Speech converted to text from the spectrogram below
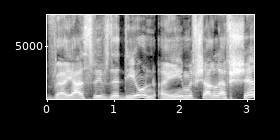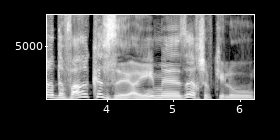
והיה סביב זה דיון, האם אפשר לאפשר דבר כזה? האם אה, זה עכשיו כאילו...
